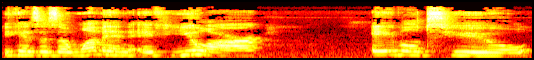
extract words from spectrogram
Because as a woman, if you are able to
